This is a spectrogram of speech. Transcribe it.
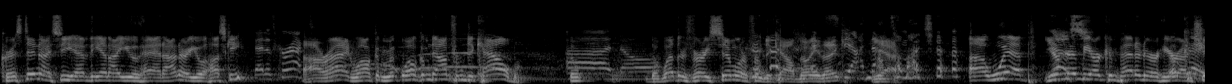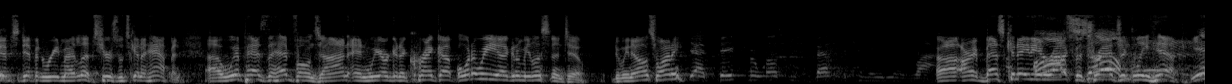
Kristen. I see you have the NIU hat on. Are you a Husky? that is correct. All right, welcome, welcome down from DeKalb. Uh, no. The weather's very similar from DeKalb, don't you think? Yeah, not so much. Uh, Whip, you're Yes. going to be our competitor here on Chips Dip and Read My Lips. Here's what's going to happen. Uh, Whip has the headphones on, and we are going to crank up. What are we uh, going to be listening to? Do we know, Swanee? Yeah, Dave Karwowski's Best Canadian Rock. Uh, all right, best Canadian rock, the tragically hip. Yeah.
